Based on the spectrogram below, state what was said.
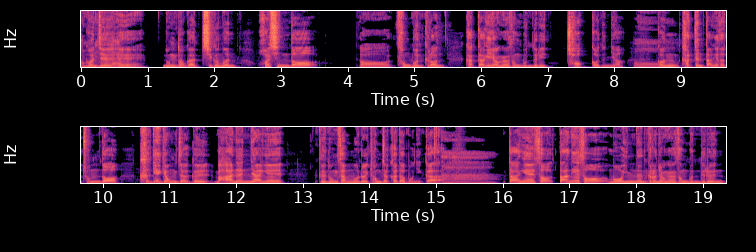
어? 그건 이제? 예, 농도가 지금은 훨씬 더 어, 성분 그런 각각의 영양 성분들이 적거든요. 어. 그건 같은 땅에서 좀 더 크게 경작을 많은 양의 그 농산물을 경작하다 보니까 아. 땅에서 땅에서 뭐 있는 그런 영양 성분들은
